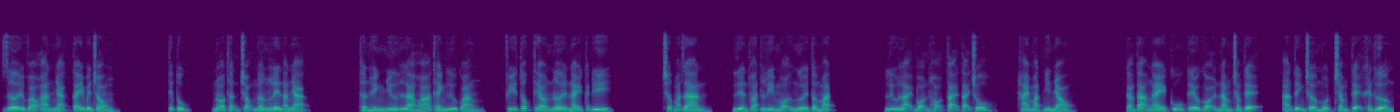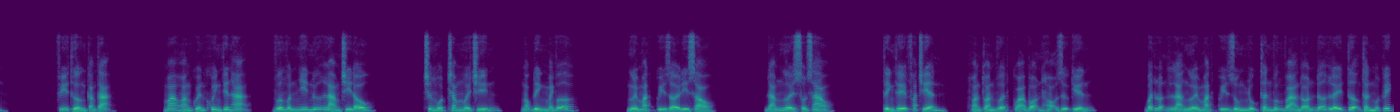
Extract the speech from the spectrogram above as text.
rơi vào an nhạc tay bên trong. Tiếp tục, nó thận trọng nâng lên an nhạc. Thân hình như là hóa thành lưu quang, phi tốc theo nơi này cách đi. Trước mắt gian liền thoát ly mọi người tầm mắt. Lưu lại bọn họ tại tại chỗ, hai mặt nhìn nhau. Cảm tạ ngày cũ kêu gọi năm trăm tệ, an tính chở một trăm tệ khen thưởng. Phi thường cảm tạ. Ma hoàng quyền khuynh thiên hạ, vương vấn nhi nữ làm chi đâu? Chương một trăm mười chín, ngọc đỉnh mạnh vỡ. Người mặt quỷ rời đi sau. Đám người xôn xao. Tình thế phát triển, hoàn toàn vượt quá bọn họ dự kiến. Bất luận là người mặt quỷ dùng nhục thân vững vàng đón đỡ lấy tượng thần một kích,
